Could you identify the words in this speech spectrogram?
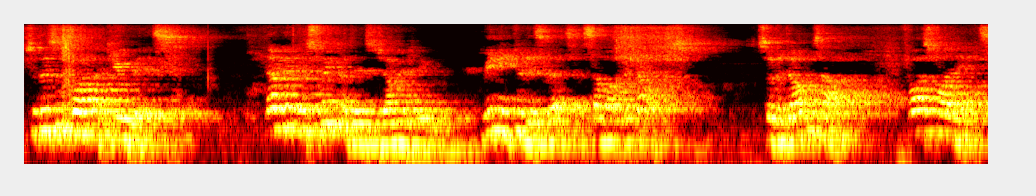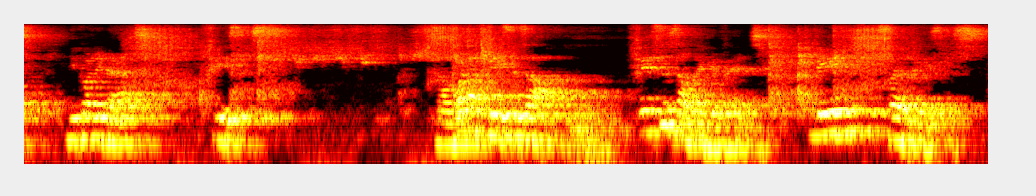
So this is what a cube is. Now, with respect to this geometry, we need to discuss some of the terms. So the terms are, first one is, we call it as faces. Now what are faces are? Faces are, my dear friends, plane surfaces.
